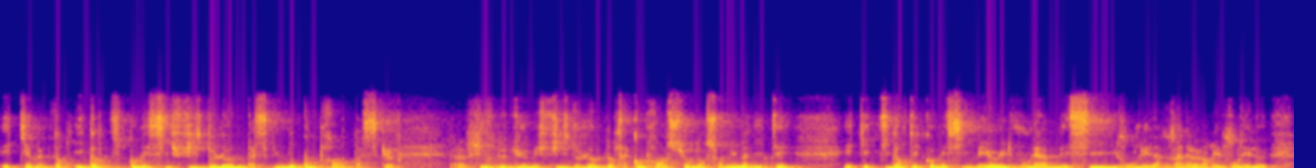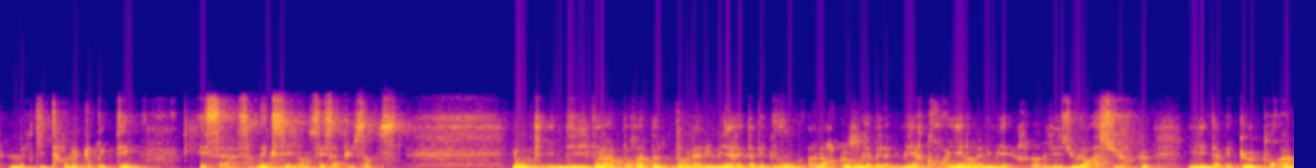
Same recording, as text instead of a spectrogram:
et qui est en même temps identique au Messie. Fils de l'homme, parce qu'il nous comprend, parce que euh, Fils de Dieu, mais Fils de l'homme dans sa compréhension, dans son humanité, et qui est identique au Messie. Mais eux, ils voulaient un Messie, ils voulaient la valeur, ils voulaient le, le titre, l'autorité, et sa, son excellence et sa puissance. Donc il dit, voilà, pour un peu de temps, la lumière est avec vous, alors que vous avez la lumière, croyez dans la lumière. Hein. Jésus leur assure qu'il est avec eux pour un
